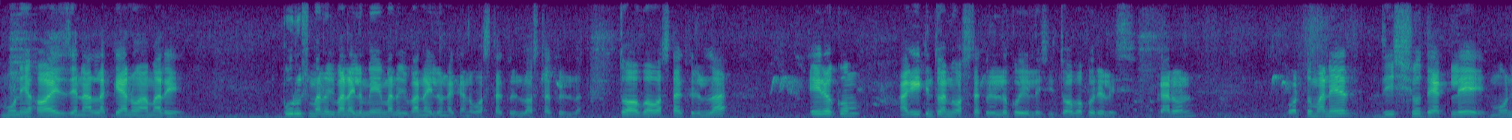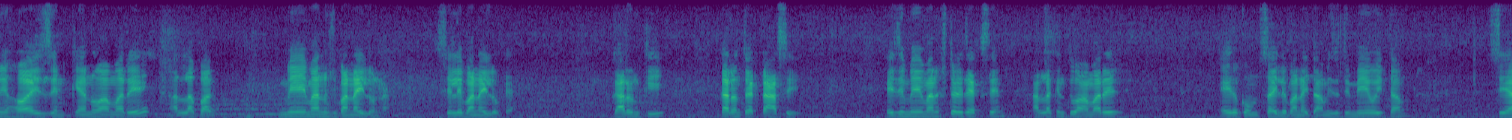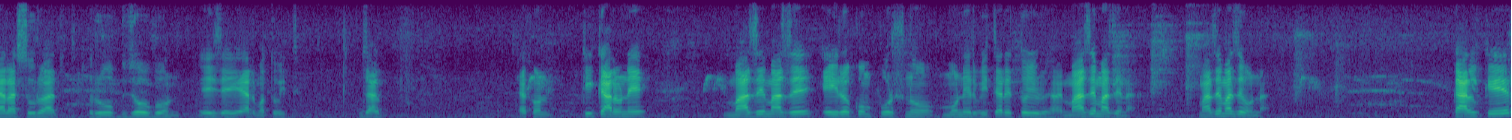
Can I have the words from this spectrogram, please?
মনে হয় যে আল্লাহ কেন আমারে পুরুষ মানুষ বানাইলো, মেয়ে মানুষ বানাইলো না কেন? অস্তাকুল্লাহ অস্তাকুল্লাহ তবা অস্তাকুল্লাহ এইরকম আগে কিন্তু আমি অস্তাকুল্লাহ করে লইছি তবা করে লইছি। কারণ বর্তমানের দৃশ্য দেখলে মনে হয় যে কেন আমারে আল্লাহ পাক মেয়ে মানুষ বানাইলো না, ছেলে বানাইলো কেন? কারণ কি? কারণ তো একটা আছে। এই যে মেয়ে মানুষটারে দেখছেন, আল্লাহ কিন্তু আমারে এরকম চাইলে বানাইতো। আমি যদি মেয়ে হইতাম, চেহারা, সুরাত রূপ যৌবন, এই যে এর মতো হইত। যাক, এখন কি কারণে মাঝে মাঝে এই রকম প্রশ্ন মনের ভিতরে তৈরি হয়? মাঝে মাঝে না, মাঝে মাঝেও না। কালকের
